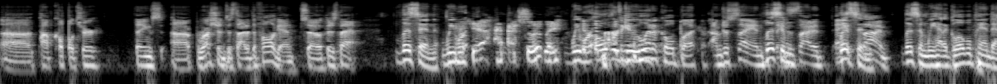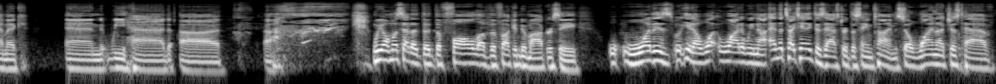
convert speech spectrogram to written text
uh, pop culture things. Uh, Russia decided to fall again. So there's that. Listen, we were Yeah, absolutely. we were Not overdue. political, but I'm just saying. Listen, decided, hey, listen, it's time. listen. We had a global pandemic, and we had uh, uh, we almost had a, the the fall of the fucking democracy. What is you know what? Why do we not? And the Titanic disaster at the same time. So why not just have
